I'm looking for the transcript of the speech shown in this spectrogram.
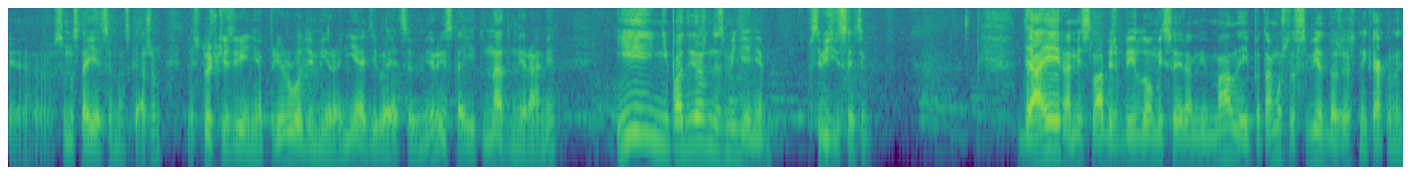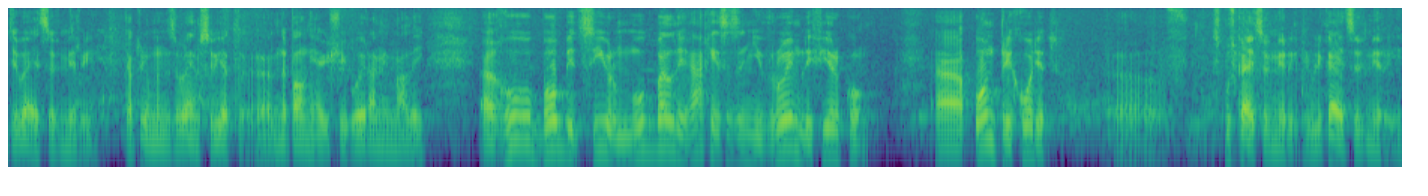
э, самостоятельно скажем, то есть с точки зрения природы мира не одевается в миры, стоит над мирами и не подвержен изменениям в связи с этим. Даэйрами слабишь бейлом и сейрами мало, и потому что свет божественный, как он одевается в миры, который мы называем свет э, наполняющий, ойрами малый, гу боби циюр мукбал лирахиса за невроем лифирком. Э, он приходит, э, спускается в миры, привлекается в миры,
